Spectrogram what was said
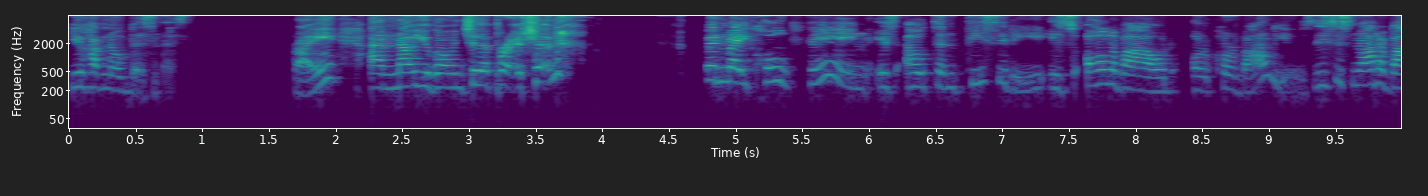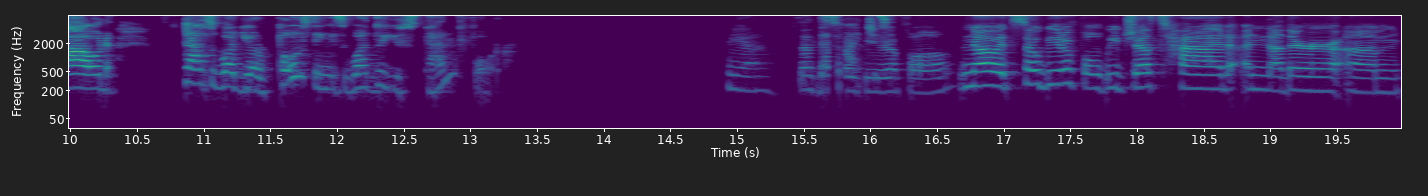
You have no business. Right. And now you go into depression. but my whole thing is authenticity is all about our core values. This is not about just what you're posting, is what do you stand for? Yeah, that's, that's so beautiful. Just... No, it's so beautiful. We just had another um,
